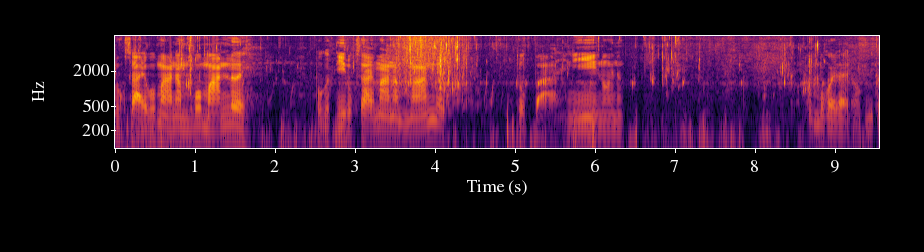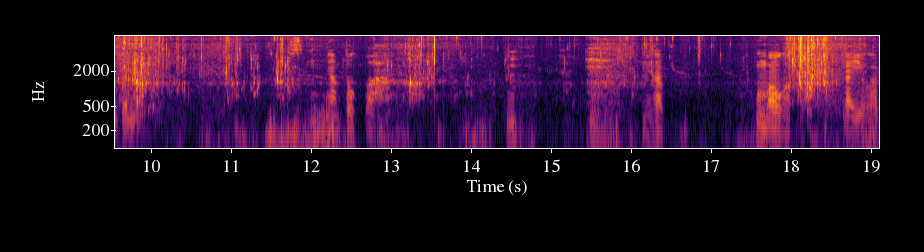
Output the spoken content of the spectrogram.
ลูกชายบ่มานำบ่หมานเลย ปกติลูกชายมานำหมานเลยตกป่านี่หน้อยนึงผมไม่ค่อยได้ดอกมีตะเพิ่นดอกยามตกป่านี่ครับผมเอาครับ ได้อยู่ครับ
